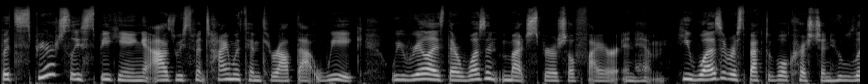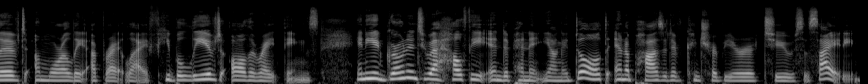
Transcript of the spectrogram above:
But spiritually speaking, as we spent time with him throughout that week, we realized there wasn't much spiritual fire in him. He was a respectable Christian who lived a morally upright life. He believed all the right things, and he had grown into a healthy, independent young adult and a positive contributor to society.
